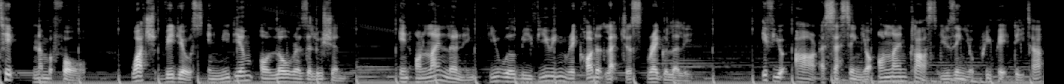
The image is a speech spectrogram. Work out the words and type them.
Tip number 4. Watch videos in medium or low resolution. In online learning, you will be viewing recorded lectures regularly. If you are assessing your online class using your prepaid data,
